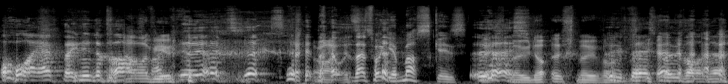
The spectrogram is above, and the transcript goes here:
Oh, I have been in the past. Oh, have you? Yes, yes. That- that's what your musk is. Let's move on. Let's move on. Let's move on then.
